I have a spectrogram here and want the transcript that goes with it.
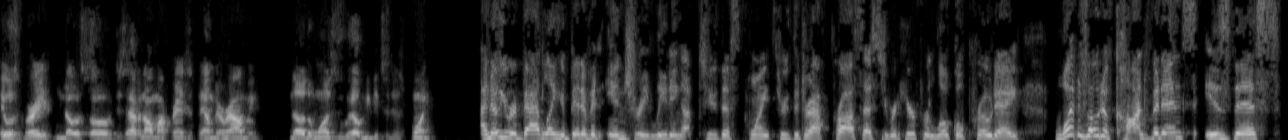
it was great. You know, so just having all my friends and family around me. You know, the ones who helped me get to this point. I know you were battling a bit of an injury leading up to this point through the draft process. You were here for local pro day. What vote of confidence is this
